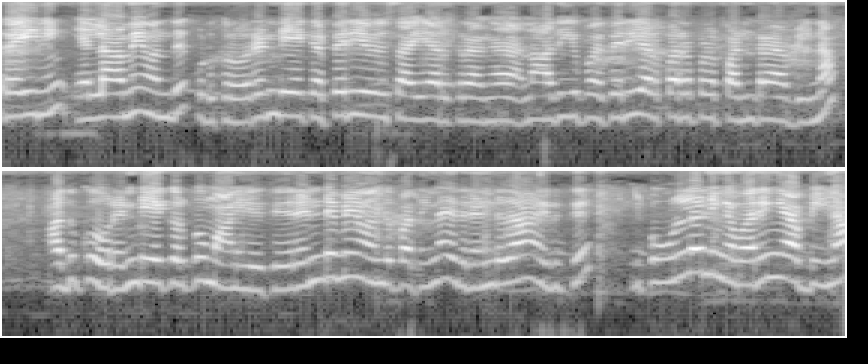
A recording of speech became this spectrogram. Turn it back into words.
ட்ரைனிங் எல்லாமே வந்து கொடுக்குறோம். ரெண்டு ஏக்கர் பெரிய விவசாயியாக இருக்கிறாங்க நான் அதிக ப- பெரிய பரப்பரை பண்ணுறேன் அப்படின்னா அதுக்கும் ரெண்டு ஏக்கருக்கும் மானியம் இருக்குது ரெண்டுமே வந்து பார்த்தீங்கன்னா இது ரெண்டு தான் இருக்குது இப்போ உள்ளே நீங்கள் வரீங்க அப்படின்னா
